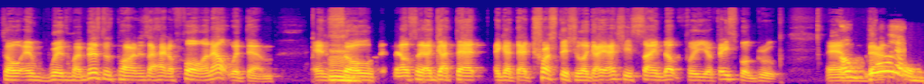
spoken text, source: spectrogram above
So and with my business partners, I had a falling out with them. And Mm. so now say I got that I got that trust issue. Like I actually signed up for your Facebook group. And oh that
